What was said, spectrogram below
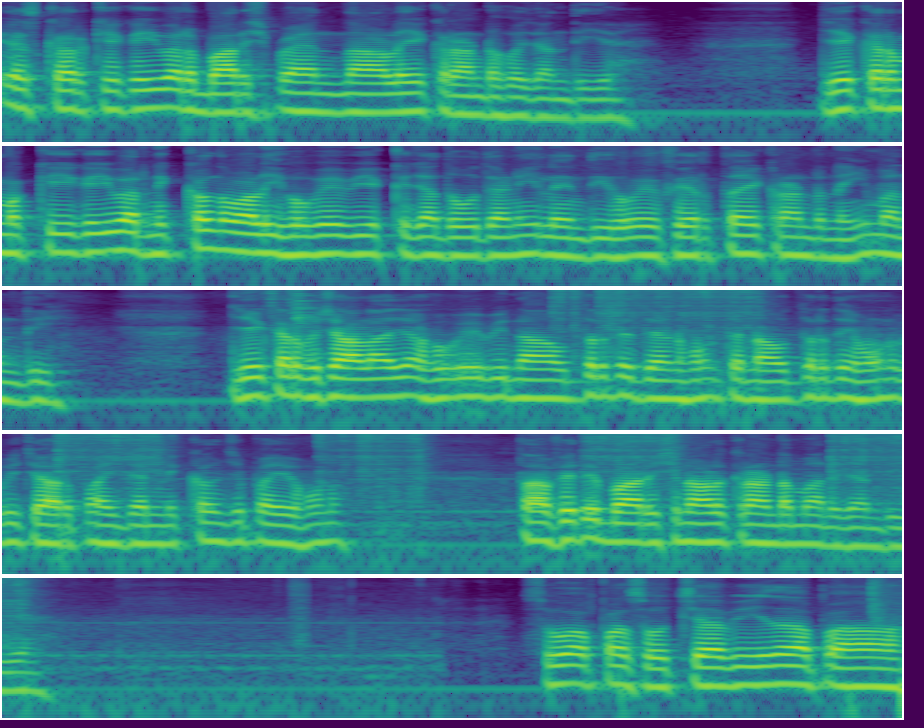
ਇਸ ਕਰਕੇ ਕਈ ਵਾਰ ਬਾਰਿਸ਼ ਪੈਣ ਨਾਲ ਇਹ ਕਰੰਡ ਹੋ ਜਾਂਦੀ ਹੈ। ਜੇਕਰ ਮੱਕੀ ਕਈ ਵਾਰ ਨਿਕਲਣ ਵਾਲੀ ਹੋਵੇ ਵੀ ਇੱਕ ਜਾਂ ਦੋ ਦਿਨ ਹੀ ਲੈਂਦੀ ਹੋਵੇ, ਫਿਰ ਤਾਂ ਇਹ ਕਰੰਟ ਨਹੀਂ ਬਣਦੀ ਜੇਕਰ ਵਿਚਾਲਾ ਜਾਂ ਹੋਵੇ ਵੀ ਨਾ ਉਧਰ ਦੇ ਦਿਨ ਹੋਣ ਤੇ ਨਾ ਉਧਰ ਦੇ ਹੋਣ, ਵੀ 4-5 ਦਿਨ ਨਿਕਲਣ 'ਚ ਪਏ ਹੋਣ ਤਾਂ ਫਿਰ ਇਹ ਬਾਰਿਸ਼ ਨਾਲ ਕਰੰਟ ਮੰਨ ਜਾਂਦੀ ਹੈ। ਸੋ ਆਪਾਂ ਸੋਚਿਆ ਵੀ ਇਹਦਾ ਆਪਾਂ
